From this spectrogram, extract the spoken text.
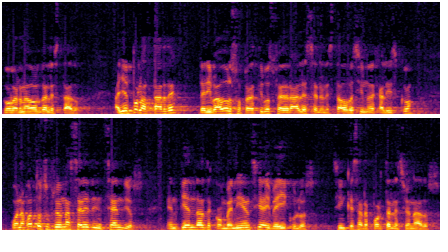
gobernador del estado. Ayer por la tarde, derivado de los operativos federales en el estado vecino de Jalisco, Guanajuato sufrió una serie de incendios en tiendas de conveniencia y vehículos, sin que se reporten lesionados.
